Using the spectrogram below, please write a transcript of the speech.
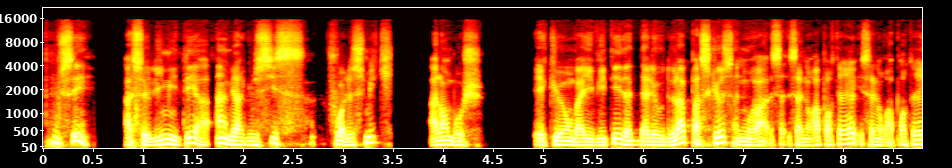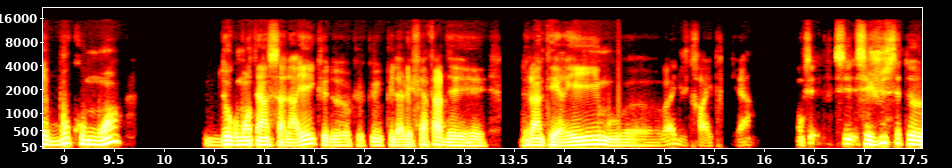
poussé à se limiter à 1,6 fois le SMIC à l'embauche et qu'on va éviter d'aller au-delà parce que ça nous, ça, nous rapporterait, ça nous rapporterait beaucoup moins d'augmenter un salarié que, de, que, d'aller faire faire de l'intérim ou euh, du travail précaire. Donc c'est juste cette euh,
